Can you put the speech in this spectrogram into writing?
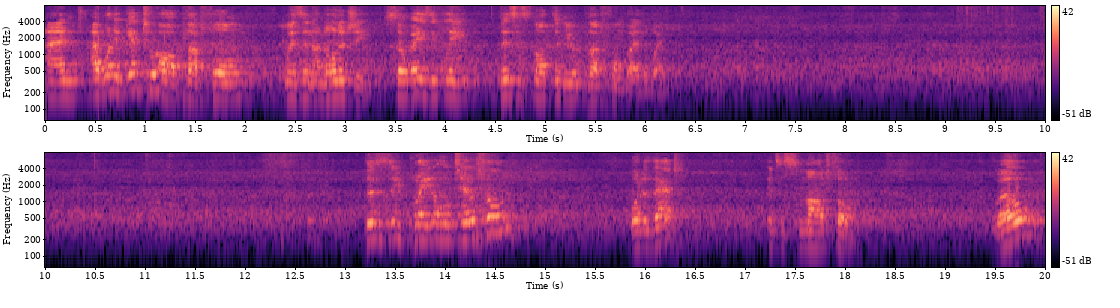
And I want to get to our platform with an analogy. So basically, this is not the new platform, by the way. This is a plain old telephone. What is that? It's a smartphone. Well,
